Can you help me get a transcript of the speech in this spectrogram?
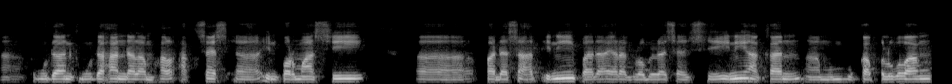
Uh, kemudahan-kemudahan dalam hal akses informasi uh, pada saat ini pada era globalisasi ini akan uh, membuka peluang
